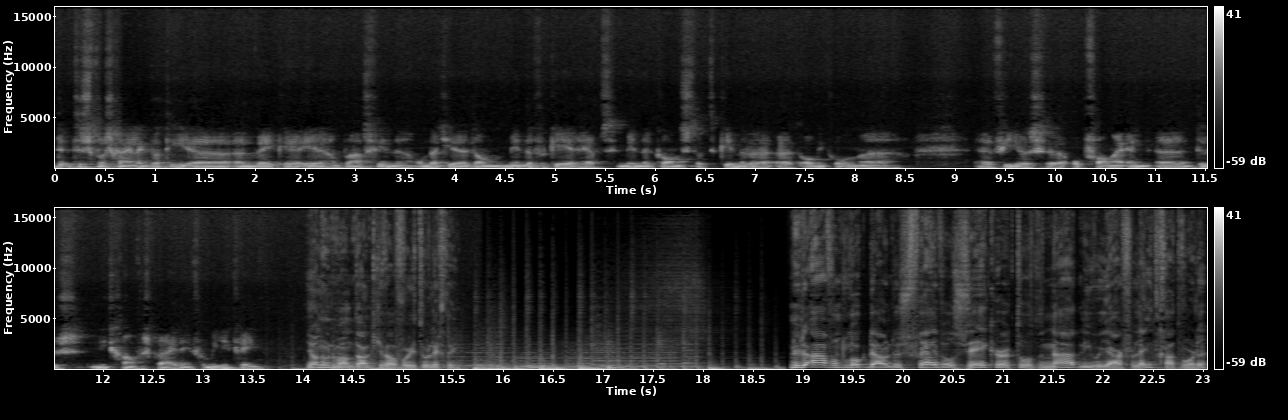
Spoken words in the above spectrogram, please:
het is waarschijnlijk dat die uh, een week eerder gaan plaatsvinden. Omdat je dan minder verkeer hebt, minder kans dat kinderen het Omicron-virus uh, uh, opvangen en dus niet gaan verspreiden in familiekring. Jan Hoedeman, dankjewel voor je toelichting. Nu de avondlockdown dus vrijwel zeker tot na het nieuwe jaar verlengd gaat worden,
